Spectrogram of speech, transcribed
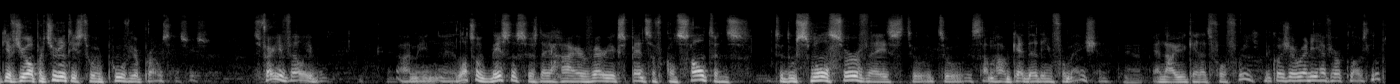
gives you opportunities to improve your processes. It's very valuable. I mean, uh, lots of businesses, they hire very expensive consultants to do small surveys to, to somehow get that information. Yeah. And now you get it for free because you already have your closed loop.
